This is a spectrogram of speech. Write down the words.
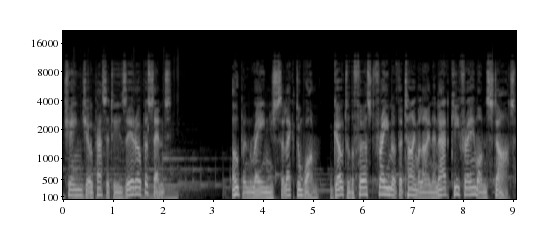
change opacity 0%. Open range selector 1, go to the first frame of the timeline and add keyframe on start.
